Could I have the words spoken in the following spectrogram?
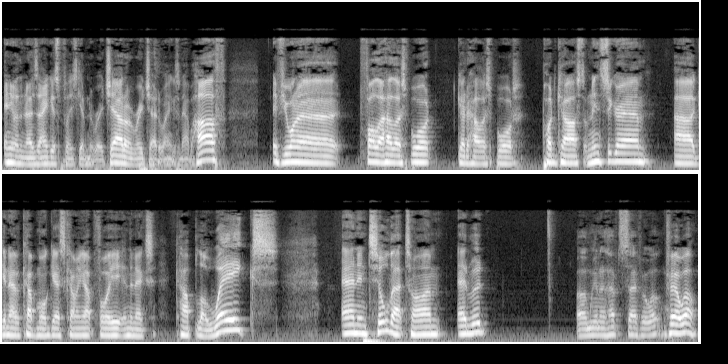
anyone that knows Angus, please get him to reach out or reach out to Angus on our behalf. If you want to follow Hello Sport, go to Hello Sport Podcast on Instagram. Uh, gonna have a couple more guests coming up for you in the next couple of weeks. And until that time, Edward, I'm going to have to say farewell. farewell.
